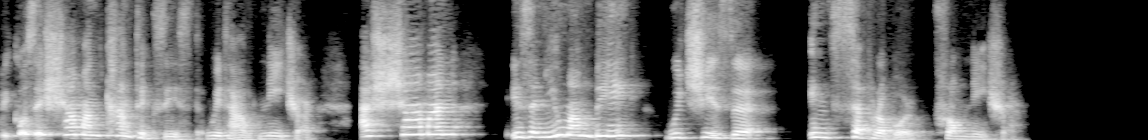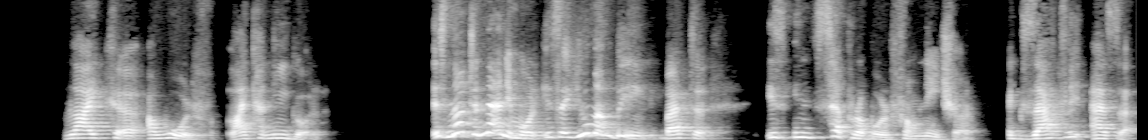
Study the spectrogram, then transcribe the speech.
because a shaman can't exist without nature. A shaman is a human being which is uh, inseparable from nature, like uh, a wolf, like an eagle. It's not an animal, it's a human being, but uh, is inseparable from nature, exactly as a,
